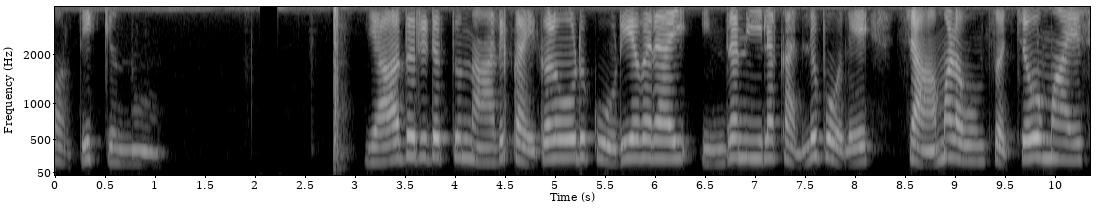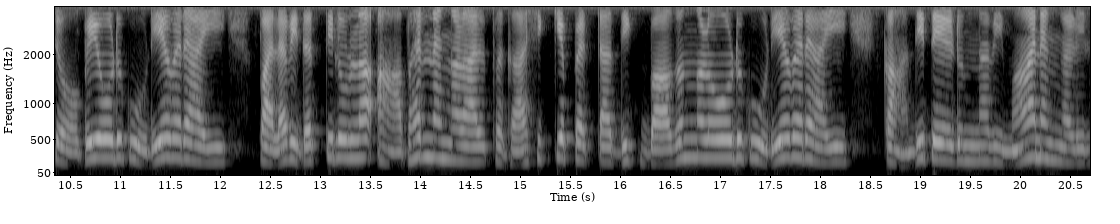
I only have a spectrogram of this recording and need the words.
വർദ്ധിക്കുന്നു. യാതൊരിടത്തു നാല് കൈകളോട് കൂടിയവരായി ഇന്ദ്രനീല കല്ലുപോലെ ശ്യാമളവും സ്വച്ഛവുമായ ശോഭയോട് കൂടിയവരായി പലവിധത്തിലുള്ള ആഭരണങ്ങളാൽ പ്രകാശിക്കപ്പെട്ട ദിഗ്ഭാഗങ്ങളോട് കൂടിയവരായി കാന്തി തേടുന്ന വിമാനങ്ങളിൽ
